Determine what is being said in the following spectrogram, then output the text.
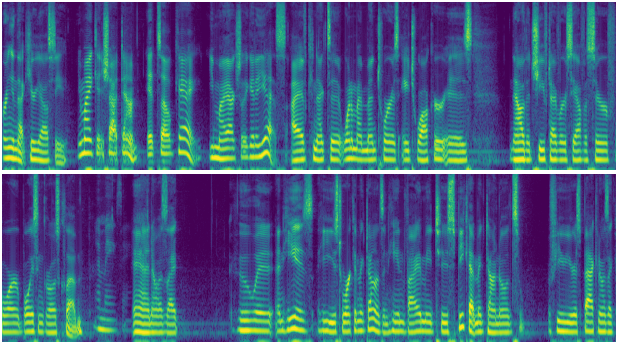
Bring in that curiosity. You might get shot down. It's okay. You might actually get a yes. I have connected. One of my mentors, H. Walker, is now the chief diversity officer for Boys and Girls Club. amazing And I was like, who would, and he is, he used to work at McDonald's and he invited me to speak at McDonald's a few years back. And I was like,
